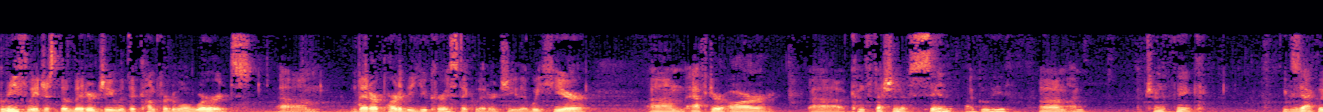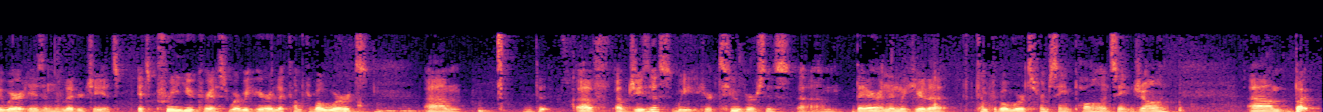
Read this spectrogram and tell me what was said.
briefly just the liturgy with the comfortable words um, that are part of the Eucharistic liturgy that we hear um, after our uh, confession of sin, I believe. Um, I'm, I'm trying to think exactly where it is in the liturgy. It's it's pre-Eucharist where we hear the comfortable words um, the, of of Jesus. We hear two verses um, there, and then we hear the comfortable words from Saint Paul and Saint John. Um, but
